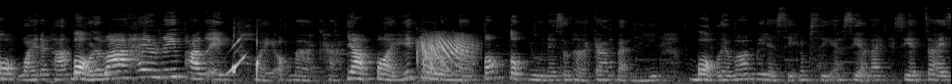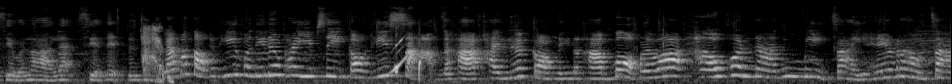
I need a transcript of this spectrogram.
บอกไว้นะคะ บอกเลยว่าให้รีบพาตัวเองถอยออกมาค่ะ อย่าปล่อยให้ตัวเราเนี่ยต้องตก อยู่ในสถานการณ์แบบนี้ บอกเลยว่ามีแต่เสียกับเสียเสียอะไรเสียใจเสียเวลาและเสียเน็ตด้วยจ้ะแล้วมาต่อกันที่คนที่เลือกไพ่ยิปซีกองที่ 3 นะคะ ใครเลือกกองนี้นะคะ บอกเลยว่าเขาคนนั้นมีใจให้เราจ้า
